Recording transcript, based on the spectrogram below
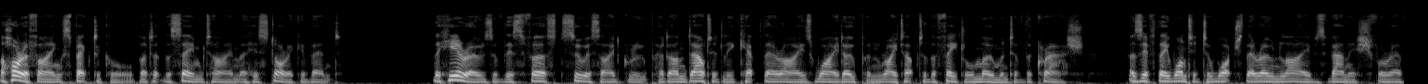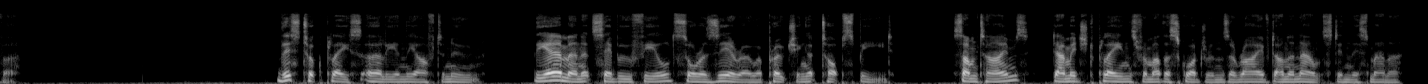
a horrifying spectacle, but at the same time a historic event. The heroes of this first suicide group had undoubtedly kept their eyes wide open right up to the fatal moment of the crash, as if they wanted to watch their own lives vanish forever. This took place early in the afternoon. The airmen at Cebu Field saw a Zero approaching at top speed. Sometimes, damaged planes from other squadrons arrived unannounced in this manner.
